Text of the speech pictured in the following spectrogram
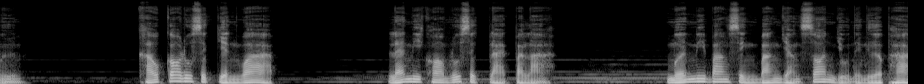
มือ เขาก็รู้สึกเย็นว่า และมีความรู้สึกแปลกประหลาดเหมือนมีบางสิ่งบางอย่างซ่อนอยู่ในเนื้อผ้า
